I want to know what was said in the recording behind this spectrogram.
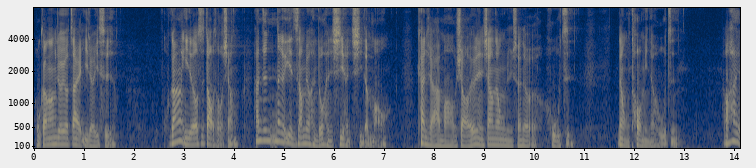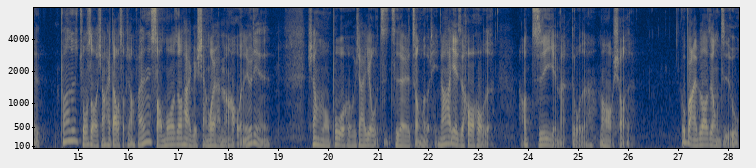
我刚刚就又再移了一次，我刚刚移的都是稻草香，它就那个叶子上面有很多很细很细的毛，看起来还蛮好笑，有点像那种女生的胡子，那种透明的胡子。然后它也。不知道是左手香还是倒手香，反正手摸之后它有个香味还蛮好闻，有点像什么薄荷加柚子之类的综合体。然后它叶子厚厚的，然后汁液也蛮多的，蛮好笑的。我本来不知道这种植物，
